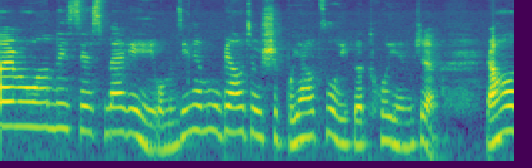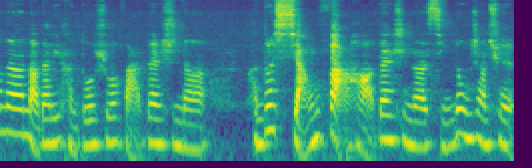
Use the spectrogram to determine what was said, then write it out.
everyone, this is Maggie。我们今天目标就是不要做一个拖延症。然后呢，脑袋里很多说法，但是呢，很多想法哈，但是呢，行动上却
